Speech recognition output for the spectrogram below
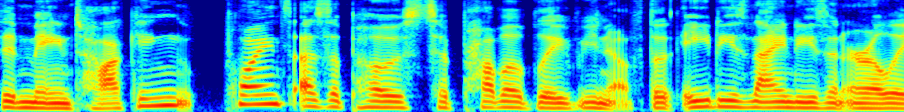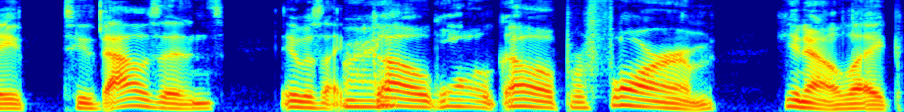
the main talking points as opposed to probably, you know, the 80s, 90s, and early 2000s. It was like, right. go, go, go, perform, you know, like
